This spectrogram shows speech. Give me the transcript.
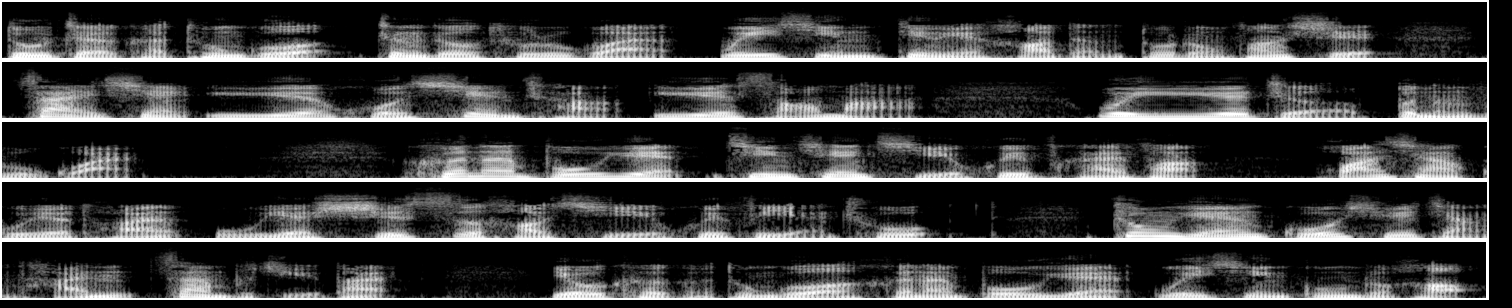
读者可通过郑州图书馆微信订阅号等多种方式在线预约或现场预约扫码，未预约者不能入馆。河南博物院今天起恢复开放，华夏古乐团五月十四号起恢复演出。中原国学讲坛暂不举办，游客可通过河南博物院微信公众号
